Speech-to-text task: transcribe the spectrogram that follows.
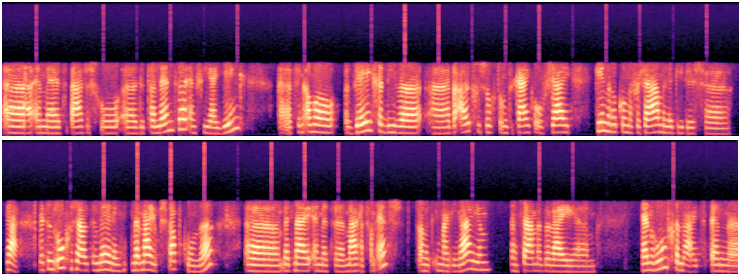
uh, en met basisschool De Talenten en via Jink. Het zijn allemaal wegen die we hebben uitgezocht om te kijken of zij kinderen konden verzamelen die dus ja, met een ongezouten mening met mij op stap konden. met mij en met Marit van S van het Imaginarium. En samen hebben wij um, hen rondgeleid en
